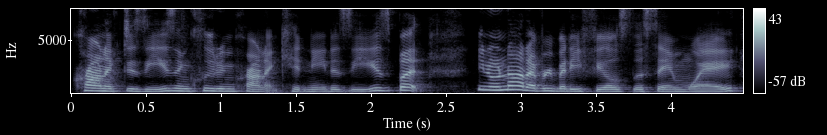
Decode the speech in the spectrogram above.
chronic disease including chronic kidney disease, but you know not everybody feels the same way.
